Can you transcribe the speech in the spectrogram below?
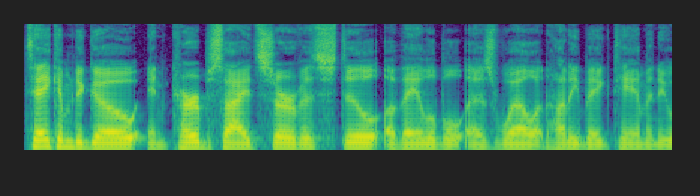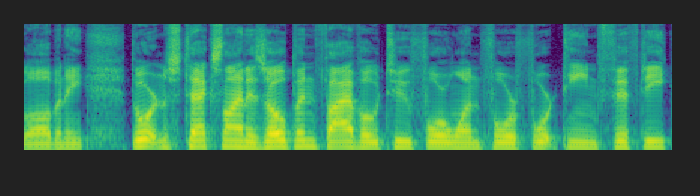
take them to go, and curbside service still available as well at Honey Baked Ham in New Albany. Thornton's text line is open 502 414 1450.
